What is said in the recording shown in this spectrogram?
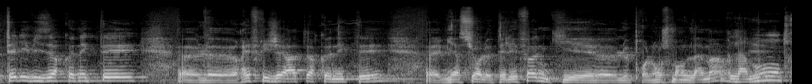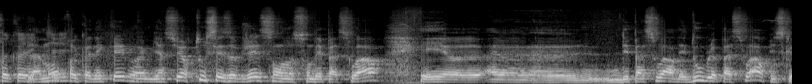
téléviseur connecté, le réfrigérateur connecté, bien sûr le téléphone qui est euh, le prolongement de la main. La montre connectée. La montre connectée, bien sûr. Tous ces objets sont, des passoires et euh, euh, des passoires, des doubles passoires, puisque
